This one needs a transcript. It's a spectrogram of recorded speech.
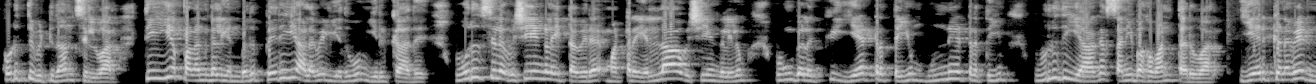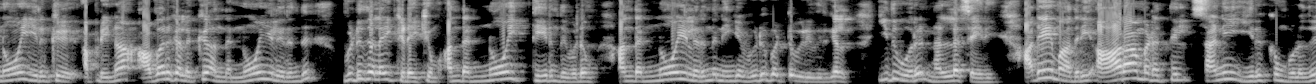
கொடுத்து விட்டுதான் செல்வார். தீய பலன்கள் என்பது பெரிய அளவில் எதுவும் இருக்காது. ஒரு சில விஷயங்களை தவிர மற்ற எல்லா விஷயங்களிலும் உங்களுக்கு ஏற்றத்தையும் முன்னேற்றத்தையும் உறுதியாக சனி பகவான் தருவார். ஏற்கனவே நோய் இருக்கு அப்படின்னா அவர்களுக்கு அந்த நோயிலிருந்து விடுதலை கிடைக்கும். அந்த நோய் தீர்ந்து விடும் அந்த நோயிலிருந்து நீங்க விடுபட்டு விடுவீர்கள். இது ஒரு நல்ல செய்தி. அதே மாதிரி ஆறாம் இடத்தில் சனி இருக்கும் பொழுது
